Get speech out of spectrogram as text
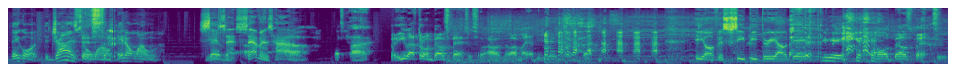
They going. The Giants don't want. They don't want Yeah, seven. it's at seven's high. Uh, that's high. But Eli throwing bounce passes, so I don't know. I might have to get it. He off his CP3 out there. yeah. All bounce passes.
